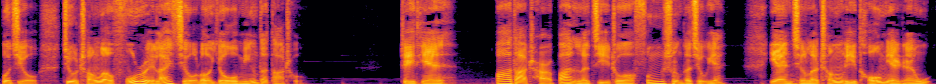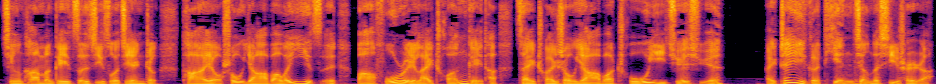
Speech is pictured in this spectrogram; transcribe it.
不久就成了福瑞来酒楼有名的大厨。这天，八大铲办了几桌丰盛的酒宴，宴请了城里头面人物，请他们给自己做见证，他要收哑巴为义子，把福瑞来传给他，再传授哑巴厨艺绝学。哎，这个天降的喜事啊，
